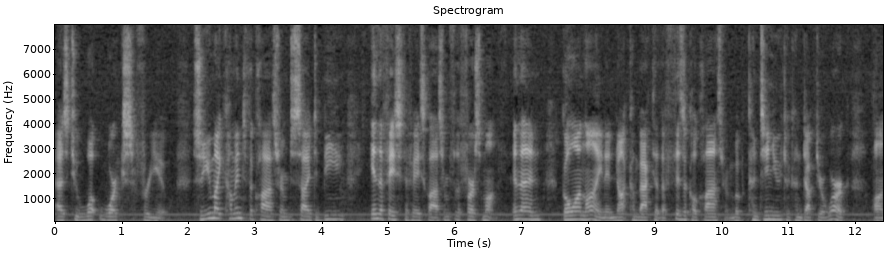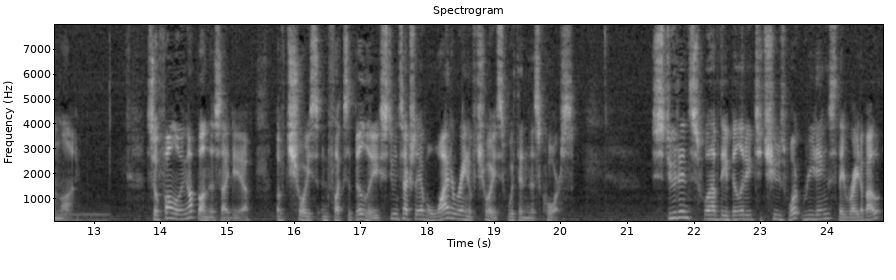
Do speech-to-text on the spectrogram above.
as to what works for you. So you might come into the classroom, decide to be in the face-to-face -face classroom for the first month, and then go online and not come back to the physical classroom, but continue to conduct your work online. So following up on this idea of choice and flexibility, students actually have a wider range of choice within this course. Students will have the ability to choose what readings they write about,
